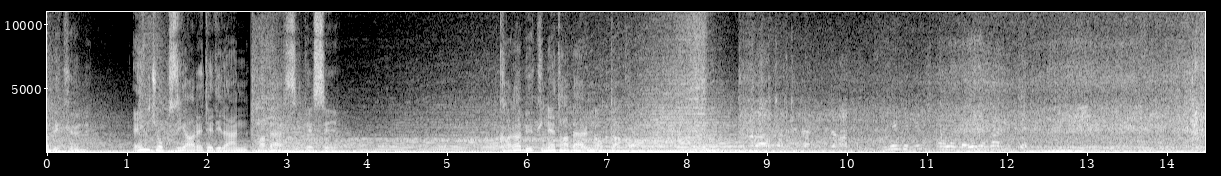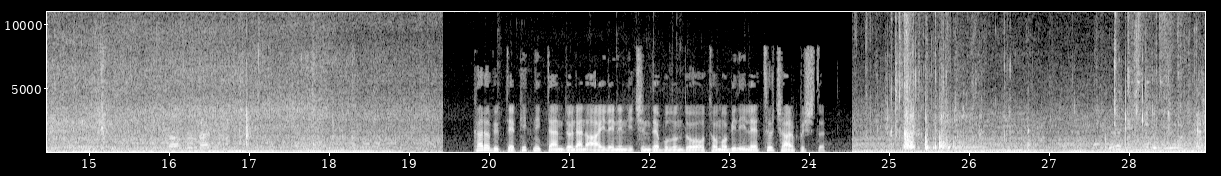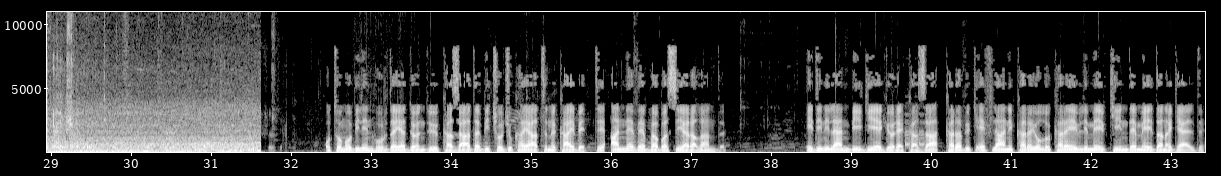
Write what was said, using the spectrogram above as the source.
Karabük'ün en çok ziyaret edilen haber sitesi. karabüknethaber.com Karabük'te piknikten dönen ailenin içinde bulunduğu otomobil ile tır çarpıştı. Otomobilin hurdaya döndüğü kazada bir çocuk hayatını kaybetti, anne ve babası yaralandı. Edinilen bilgiye göre kaza, Karabük Eflani Karayolu Karaevli mevkiinde meydana geldi.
